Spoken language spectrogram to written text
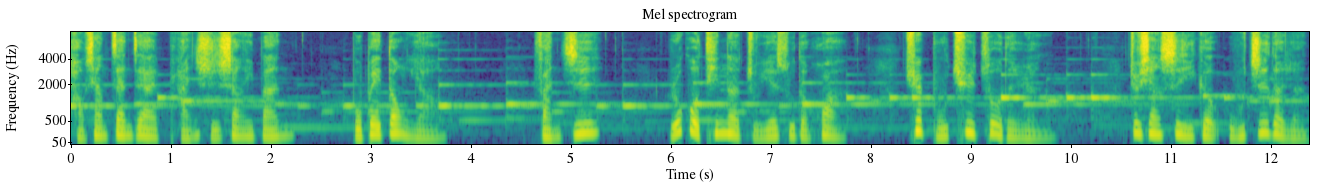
好像站在磐石上一般，不被动摇。反之，如果听了主耶稣的话，却不去做的人，就像是一个无知的人，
